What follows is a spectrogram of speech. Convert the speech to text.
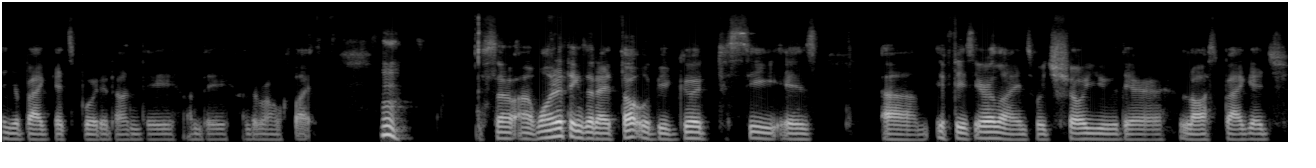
and your bag gets boarded on the, on the, on the wrong flight. Hmm. So uh, one of the things that I thought would be good to see is um, if these airlines would show you their lost baggage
